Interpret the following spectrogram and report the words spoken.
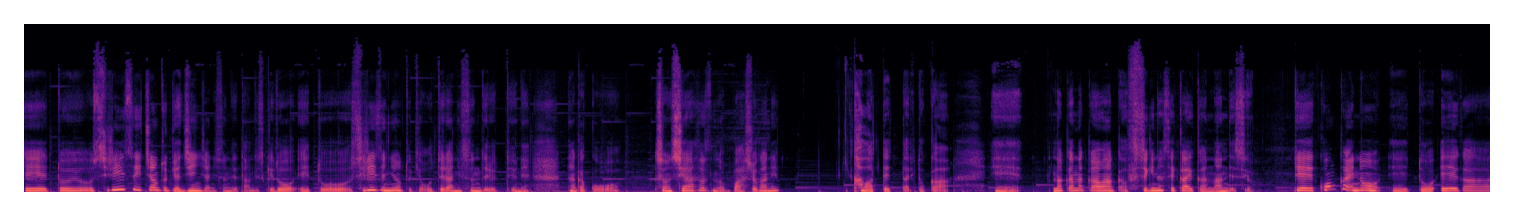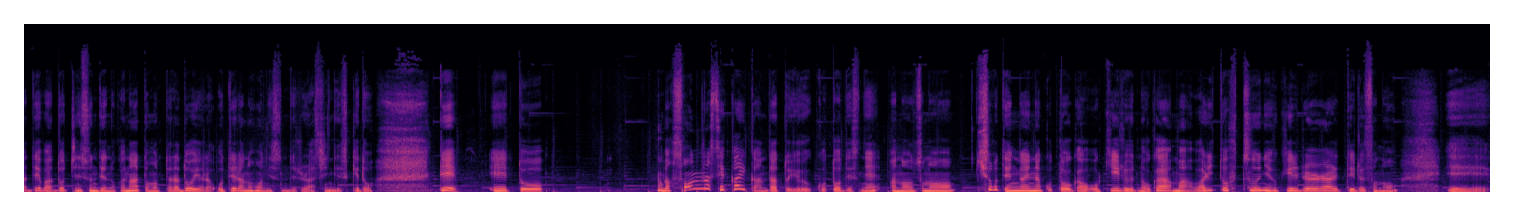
えーと、シリーズ1の時は神社に住んでたんですけど、えーと、シリーズ2の時はお寺に住んでるっていうねなんかこうその幸せの場所がね変わってったりとか、えー、なかなかなんか不思議な世界観なんですよ。で今回の、えーと、映画ではどっちに住んでるのかなと思ったらどうやらお寺の方に住んでるらしいんですけどでえっ、ー、とまあ、そんな世界観だということですね。あのその奇想天外なことが起きるのが、まあ、割と普通に受け入れられているその、えー、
